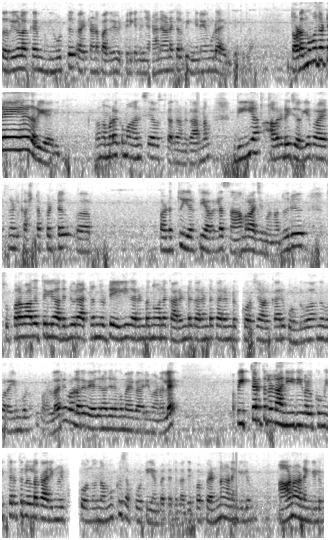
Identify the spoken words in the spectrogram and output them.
തെറികളൊക്കെ മ്യൂട്ട് ആയിട്ടാണ് പലരും ഇട്ടിരിക്കുന്നത്. ഞാനാണെങ്കിൽ ചിലപ്പോൾ ഇങ്ങനെയും കൂടെ ആയിരിക്കത്തില്ല. തുടങ്ങുമ്പോൾ തൊട്ടേ തെറിയായിരിക്കും. അപ്പോൾ നമ്മുടെയൊക്കെ മാനസികാവസ്ഥ അതാണ്. കാരണം ദിയ അവരുടെ ചെറിയ പ്രായത്തിനുള്ളിൽ കഷ്ടപ്പെട്ട് പടുത്തുയർത്തി അവരുടെ സാമ്രാജ്യമാണ്. അതൊരു സുപ്രഭാതത്തിൽ അതിന്റെ ഒരു അറ്റം തൊട്ട് എലി കരണ്ടെന്ന പോലെ കരണ്ട് കരണ്ട് കരണ്ട് കുറച്ച് ആൾക്കാർ കൊണ്ടുപോകുക എന്ന് പറയുമ്പോൾ വളരെ വളരെ വേദനാജനകമായ കാര്യമാണ് അല്ലേ? അപ്പൊ ഇത്തരത്തിലുള്ള അനീതികൾക്കും ഇത്തരത്തിലുള്ള കാര്യങ്ങൾക്കും ഒന്നും നമുക്ക് സപ്പോർട്ട് ചെയ്യാൻ പറ്റത്തില്ല. അതിപ്പോ പെണ്ണാണെങ്കിലും ആണാണെങ്കിലും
